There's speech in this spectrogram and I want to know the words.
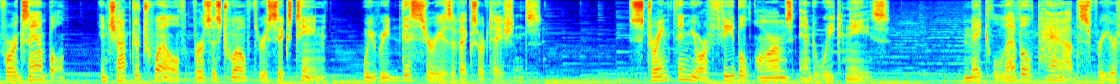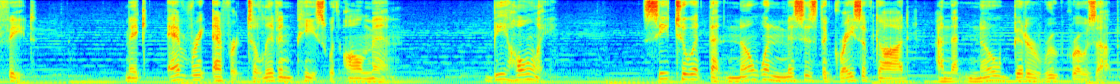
For example, in chapter 12, verses 12 through 16, we read this series of exhortations. Strengthen your feeble arms and weak knees. Make level paths for your feet. Make every effort to live in peace with all men. Be holy. See to it that no one misses the grace of God and that no bitter root grows up.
